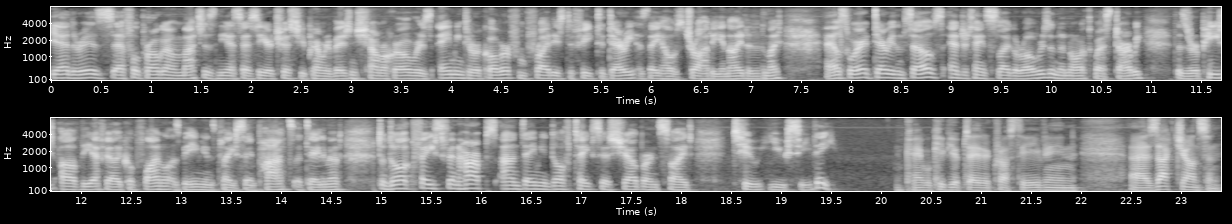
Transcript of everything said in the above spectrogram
Yeah, there is a full program of matches in the SSE Airtricity Premier Division. Shamrock Rovers aiming to recover from Friday's defeat to Derry as they host Drogheda United tonight. Elsewhere, Derry themselves entertain Sligo Rovers in the Northwest Derby. There's a repeat of the FAI Cup final as Bohemians play St Pat's at Dalymount. Dundalk face Finn Harps and Damien Duff takes his Shelburne side to UCD. Okay, we'll keep you updated across the evening. Uh, Zach Johnson,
